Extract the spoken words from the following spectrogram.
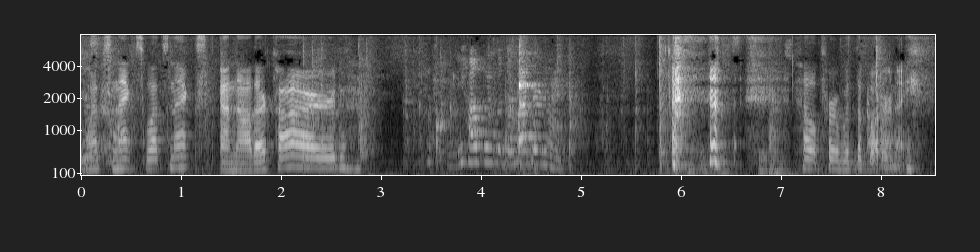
What's next? What's next? Another card. You help me with the butter knife. Help her with the butter knife.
